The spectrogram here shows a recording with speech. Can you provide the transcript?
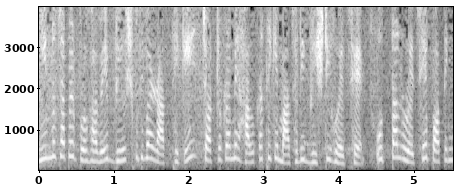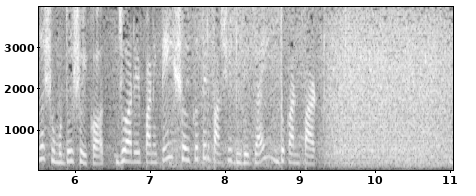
নিম্নচাপের প্রভাবে বৃহস্পতিবার রাত থেকে চট্টগ্রামে হালকা থেকে মাঝারি বৃষ্টি হয়েছে। উত্তাল রয়েছে পতেঙ্গা সমুদ্র সৈকত। জোয়ারের পানিতে সৈকতের পাশে ডুবে যায় দোকানপাট।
